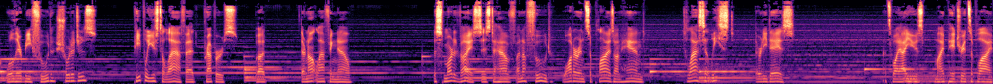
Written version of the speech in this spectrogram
Will there be food shortages? People used to laugh at preppers, but they're not laughing now. The smart advice is to have enough food, water, and supplies on hand to last at least 30 days. That's why I use My Patriot Supply.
